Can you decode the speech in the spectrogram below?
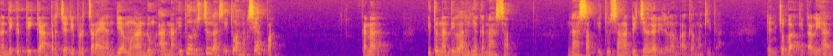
Nanti ketika terjadi perceraian, dia mengandung anak, itu harus jelas, itu anak siapa. Karena itu nanti larinya ke nasab. Nasab itu sangat dijaga di dalam agama kita. Dan coba kita lihat,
